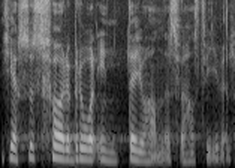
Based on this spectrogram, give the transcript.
Jesus förebrår inte Johannes för hans tvivel.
